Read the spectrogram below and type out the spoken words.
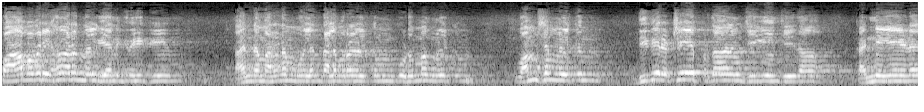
പാപപരിഹാരം നൽകി അനുഗ്രഹിക്കുകയും തന്റെ മരണം മൂലം തലമുറകൾക്കും കുടുംബങ്ങൾക്കും വംശങ്ങൾക്കും ദിവ്യരക്ഷയെ പ്രദാനം ചെയ്യുകയും ചെയ്ത കന്യകയുടെ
